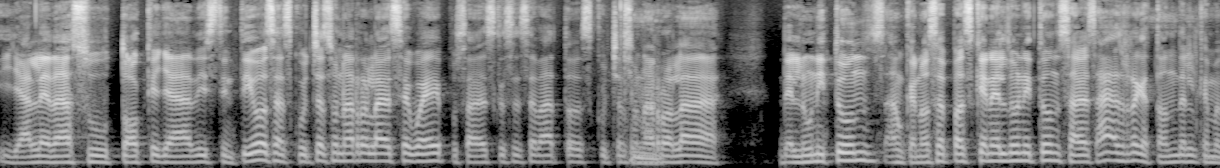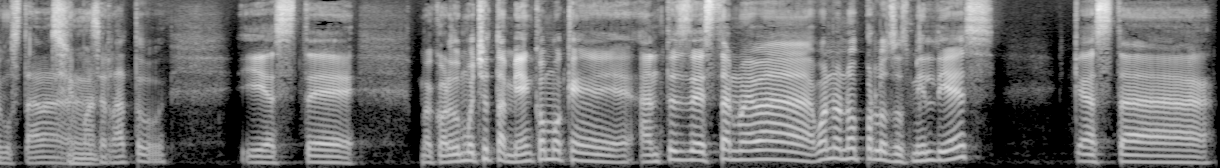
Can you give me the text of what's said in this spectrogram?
y ya le da su toque ya distintivo. O sea, escuchas una rola de ese güey, pues sabes que es ese vato. Escuchas Sí, una man. rola de Looney Tunes, aunque no sepas quién es Looney Tunes, sabes, ah, es reggaetón del que me gustaba Sí, man. hace rato. Y este, me acuerdo mucho también como que antes de esta nueva, bueno, no, por los 2010, que hasta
